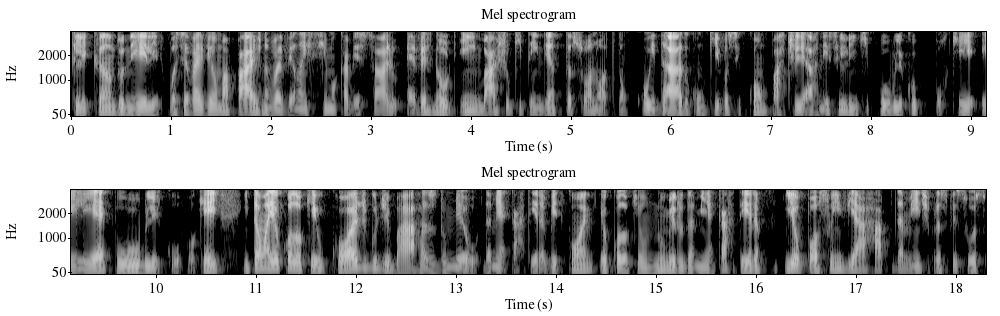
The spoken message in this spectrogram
clicando nele, você vai ver uma página, vai ver lá em cima o cabeçalho Evernote e embaixo o que tem dentro da sua nota. Então, cuidado com o que você compartilhar nesse link público, porque ele é público, ok? Então aí eu coloquei o código de barras do meu da minha carteira Bitcoin, eu coloquei o número da minha carteira e eu posso enviar rapidamente para as pessoas.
